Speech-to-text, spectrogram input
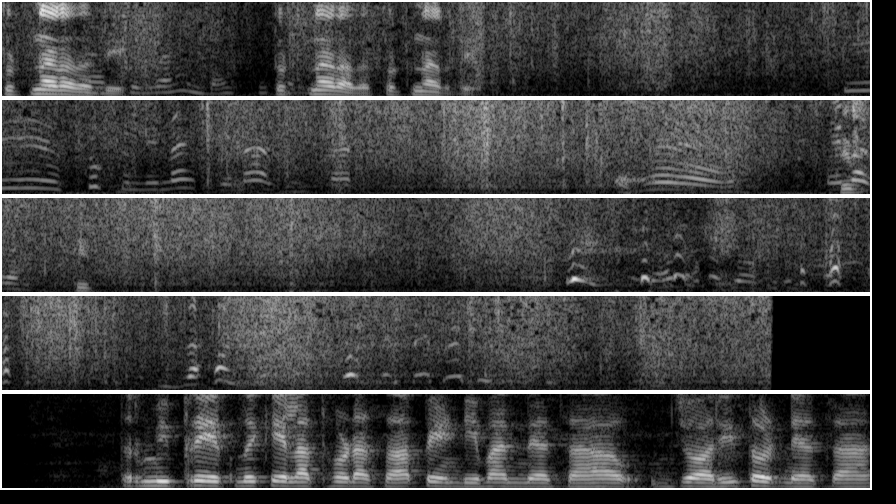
तुटणार आता ते. तुटणार आता तुटणार ते. ती सुकली नाही की ना अजून. ती- ती- तर मी प्रयत्न केला थोडासा पेंडी बांधण्याचा ज्वारी तोडण्याचा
